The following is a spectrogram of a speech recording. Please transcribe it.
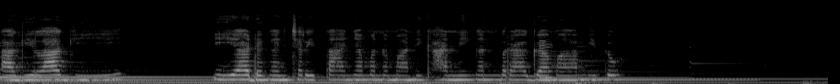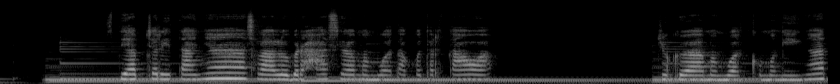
Lagi-lagi, ia dengan ceritanya menemani keheningan beragam malam itu. Setiap ceritanya selalu berhasil membuat aku tertawa, juga membuatku mengingat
